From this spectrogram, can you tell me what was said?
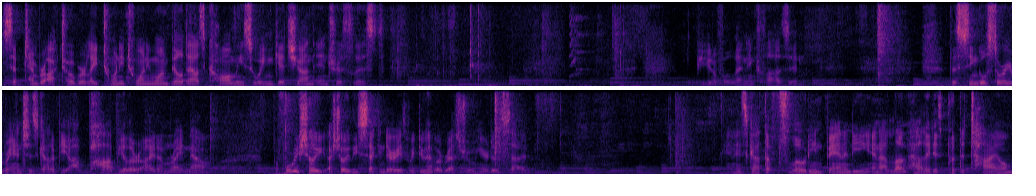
September, October, late 2021 build outs. Call me so we can get you on the interest list. Beautiful linen closet. The single story ranch has got to be a popular item right now. Before we show you, I show you these secondaries, we do have a restroom here to the side. And it's got the floating vanity, and I love how they just put the tile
